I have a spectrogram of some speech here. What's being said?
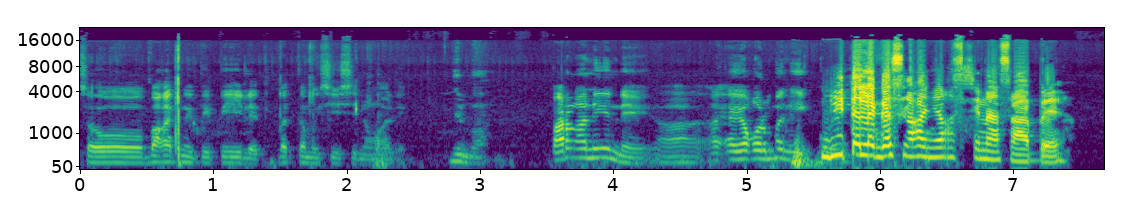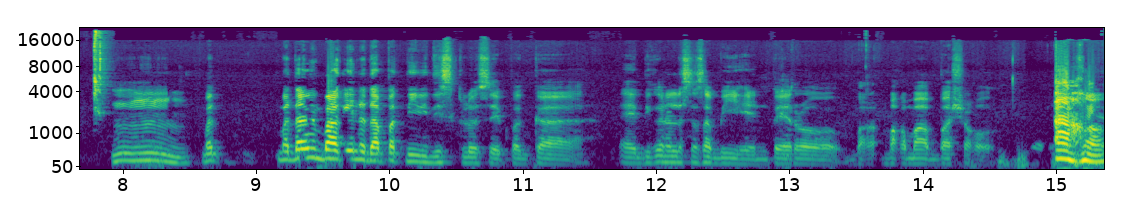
So, bakit mo ipipilit? Ba't ka magsisinungaling? Di ba? Parang ano yun eh. ay- ayoko naman eh. Hindi talaga sa kanya kasi sinasabi. Mm, mad- madaming bagay na dapat dinidisclose eh pagka eh di ko na lang sasabihin pero baka, baka mabash ako. Aho.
